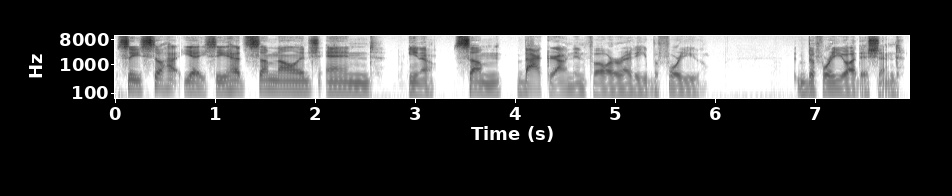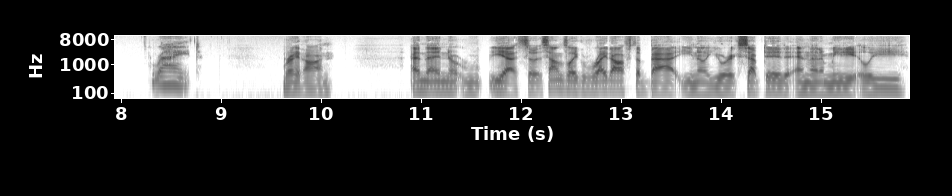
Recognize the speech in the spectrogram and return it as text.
So you still had, yeah, so you had some knowledge and, you know, some background info already before you, before you auditioned. Right. Right on. And then, yeah, so it sounds like right off the bat, you know, you were accepted and then immediately,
